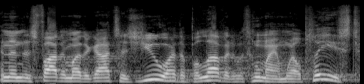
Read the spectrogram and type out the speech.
And then this father, mother, God says, You are the beloved with whom I am well pleased.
